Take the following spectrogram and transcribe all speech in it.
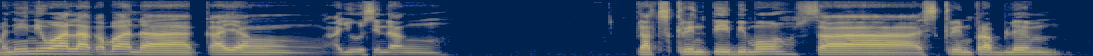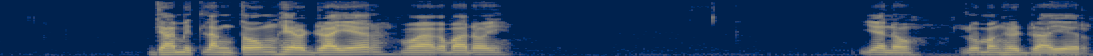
Maniniwala ka ba na kayang ayusin ang flat screen TV mo sa screen problem gamit lang tong hair dryer mga kamanoy? Yan o, lumang hair dryer.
